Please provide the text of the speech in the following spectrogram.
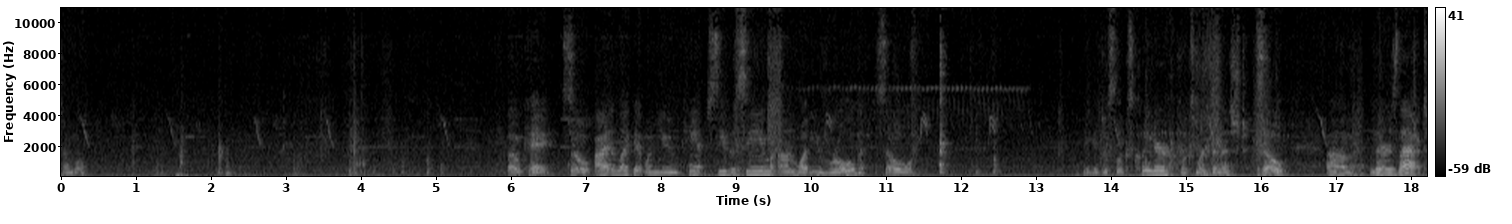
a tumble. Okay, so I like it when you can't see the seam on what you've rolled, so I think it just looks cleaner, looks more finished. So um, there's that.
